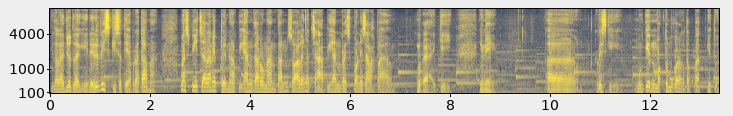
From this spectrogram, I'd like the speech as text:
kita lanjut lagi dari Rizky Setia Pratama Mas piye caranya ben apian karo mantan soalnya ngejak apian responnya salah paham Wah, iki. Ini uh, Rizky, mungkin waktumu kurang tepat gitu.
